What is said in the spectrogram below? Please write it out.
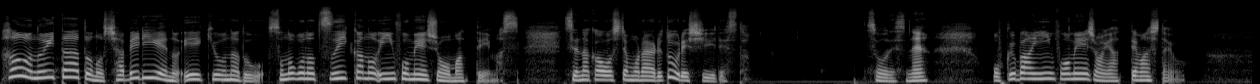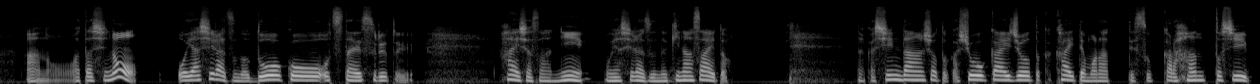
歯を抜いた後のしゃべりへの影響などその後の追加のインフォメーションを待っています。背中を押してもらえると嬉しいですと。そうですね。奥歯インフォメーションやってましたよ。あの私の親知らずの動向をお伝えするという。歯医者さんに親知らず抜きなさいと。なんか診断書とか紹介状とか書いてもらってそっから半年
